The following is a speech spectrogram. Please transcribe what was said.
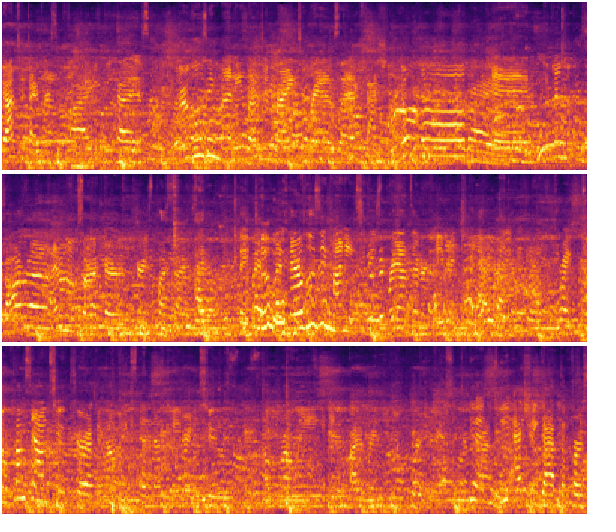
got to diversify because they're losing money left and right to brands got the first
